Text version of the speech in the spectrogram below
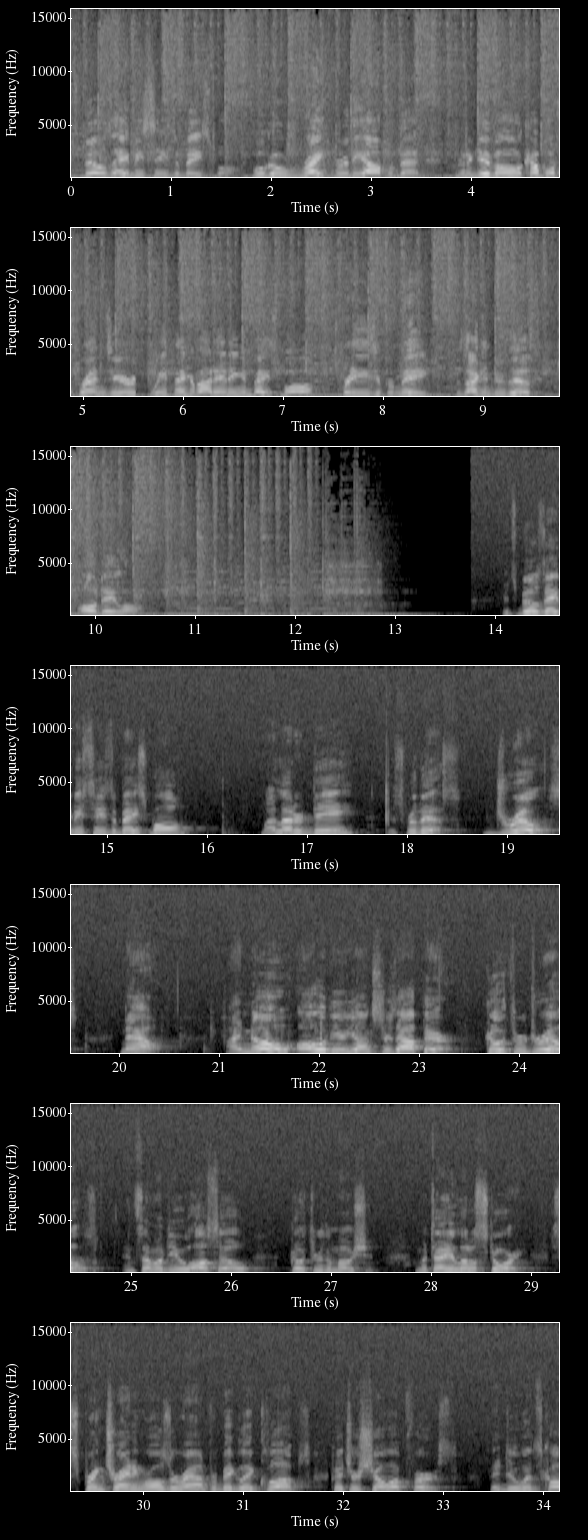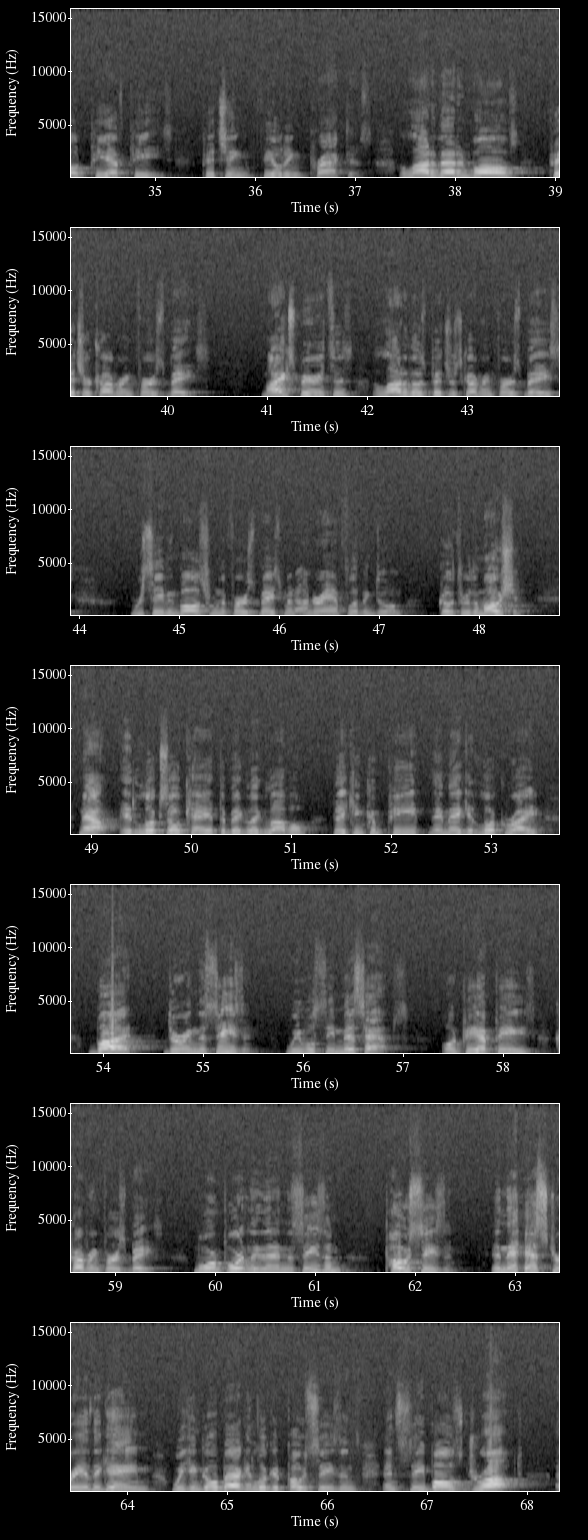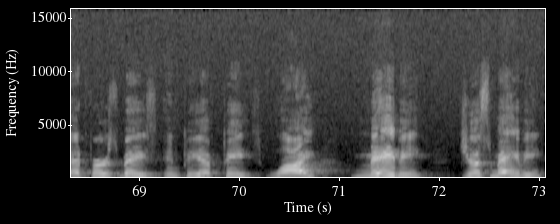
It's Bill's ABCs of baseball. We'll go right through the alphabet. I'm going to give oh, a couple of friends here. We think about hitting in baseball, it's pretty easy for me because I can do this all day long. It's Bill's ABCs of baseball. My letter D is for this drills. Now, I know all of you youngsters out there go through drills, and some of you also go through the motion. I'm to tell you a little story. Spring training rolls around for big league clubs. Pitchers show up first. They do what's called PFPs, pitching fielding practice. A lot of that involves pitcher covering first base. My experiences, a lot of those pitchers covering first base, receiving balls from the first baseman, underhand flipping to them, go through the motion. Now, it looks okay at the big league level. They can compete, they make it look right, but during the season, we will see mishaps on PFPs covering first base. More importantly than in the season, postseason. In the history of the game, we can go back and look at postseasons and see balls dropped at first base in PFPs. Why? Maybe, just maybe,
